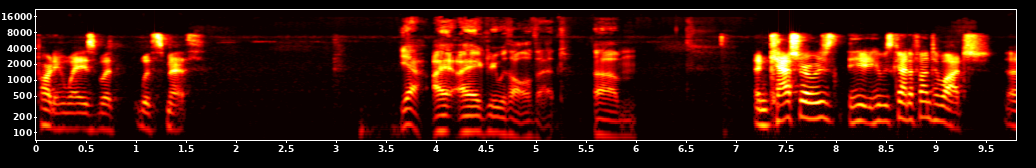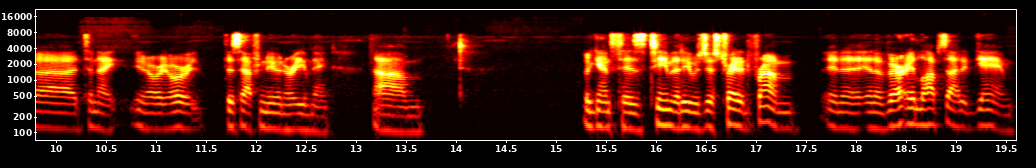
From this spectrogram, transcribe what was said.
parting ways with with Smith. Yeah, I, I agree with all of that. Um, and Castro was he, he was kind of fun to watch uh, tonight, you know, or, or, this afternoon or evening, um, against his team that he was just traded from in a in a very lopsided game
